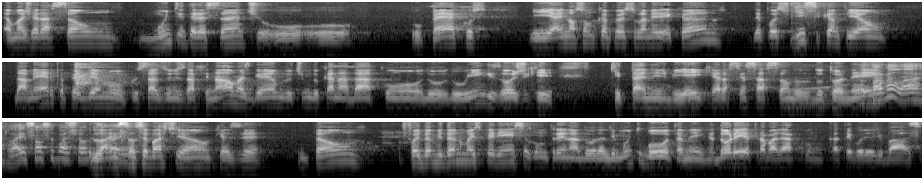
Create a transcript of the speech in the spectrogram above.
é uma geração muito interessante, o, o, o Pecos. E aí nós somos campeões sul-americanos depois vice-campeão da América, perdemos para os Estados Unidos na final, mas ganhamos do time do Canadá com o, do, do Wings, hoje que que está na NBA, que era a sensação do, do torneio. Eu estava lá, lá em São Sebastião. Lá em São Sebastião, quer dizer. Então, foi me dando uma experiência como treinador ali muito boa também. Adorei trabalhar com categoria de base.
